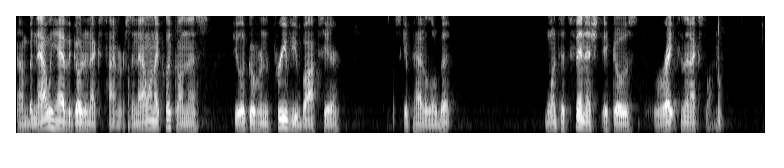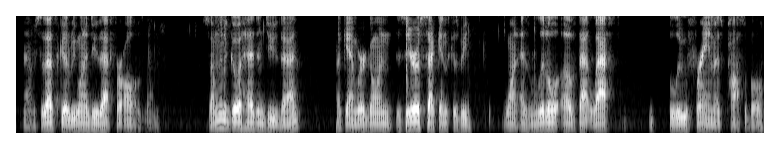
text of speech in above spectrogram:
Um, but now we have a go to next timer. So now when I click on this, if you look over in the preview box here, I'll skip ahead a little bit. Once it's finished, it goes right to the next one. Um, so that's good. We want to do that for all of them. So I'm going to go ahead and do that. Again, we're going zero seconds because we want as little of that last blue frame as possible.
